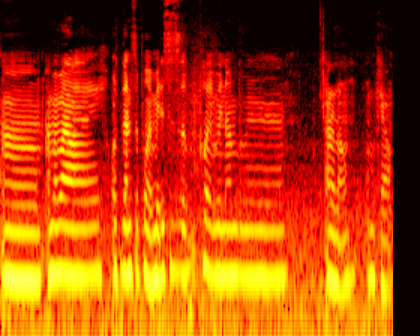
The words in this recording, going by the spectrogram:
Um I'm at my orthodontist appointment. This is appointment number I don't know. I'm gonna count.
